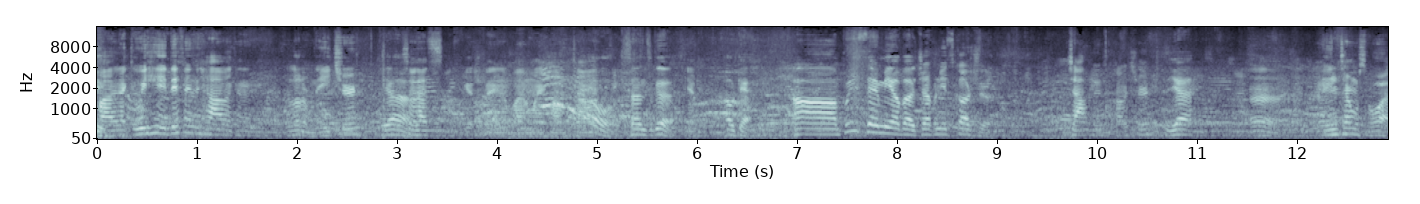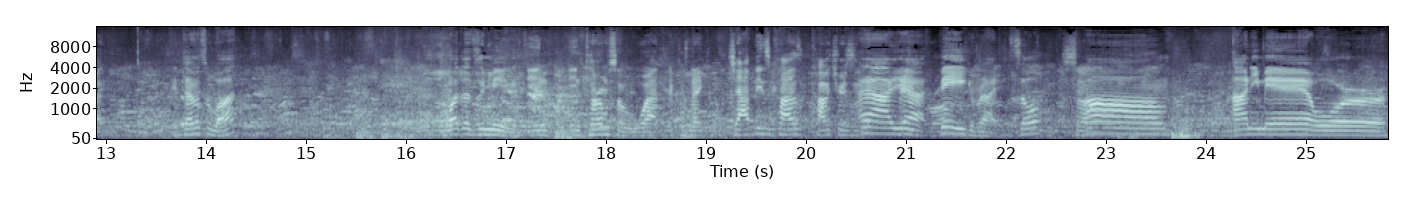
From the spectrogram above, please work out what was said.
But like we definitely have like, a lot of nature. Yeah. So that's a good thing about my hometown. Oh, sounds good. Yeah. Okay. Uh, please tell me about Japanese culture. Japanese culture. Yeah. In terms of what? In terms of what? What does it mean? In in terms of what? Because like Japanese cul- culture is Ah, very yeah, broad. big, right? So, So- um, anime or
